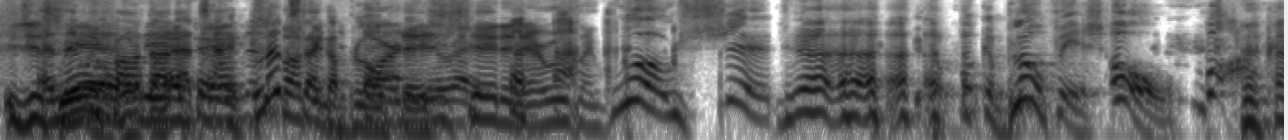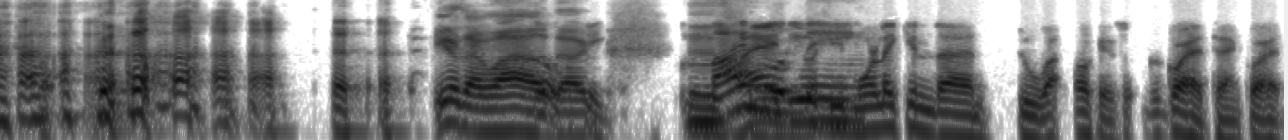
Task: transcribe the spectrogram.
Just, and then yeah, we found out that tank looks like a blowfish. And shit, and everyone's like, "Whoa, shit! it's a fucking blowfish! Oh fuck!" you guys are wild, dog. My whole thing more like in the. Okay, so go ahead, Tank. Go ahead.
